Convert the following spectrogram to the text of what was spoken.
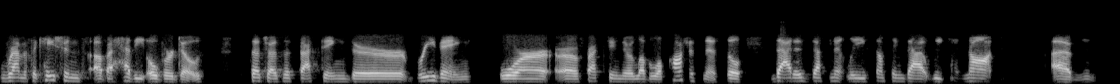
ramifications of a heavy overdose, such as affecting their breathing or affecting their level of consciousness. So that is definitely something that we cannot um,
